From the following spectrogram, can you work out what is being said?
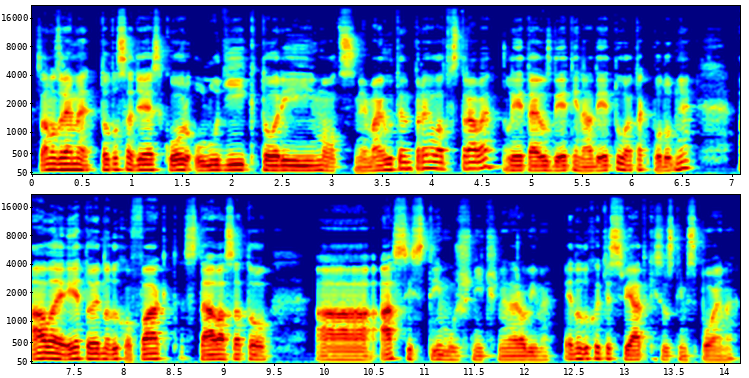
Samozrejme, toto sa deje skôr u ľudí, ktorí moc nemajú ten prehľad v strave, lietajú z diety na dietu a tak podobne, ale je to jednoducho fakt, stáva sa to a asi s tým už nič nerobíme. Jednoducho tie sviatky sú s tým spojené.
